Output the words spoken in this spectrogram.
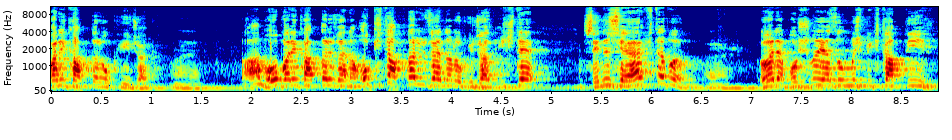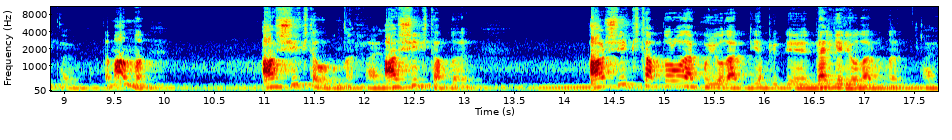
barikatları okuyacak. Aynen. Tamam? O barikatlar üzerinden, o kitaplar üzerinden okuyacağız. İşte senin seher kitabı. Evet. Öyle boşuna yazılmış bir kitap değil. Tabii. Tamam mı? Arşiv kitabı bunlar. Aynen. Arşiv kitapları. Arşiv kitapları olarak koyuyorlar, yapıyor, e, belgeliyorlar bunları. Aynen.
